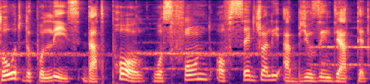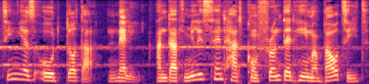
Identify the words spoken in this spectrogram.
told the police that Paul was fond of sexually abusing their 13 years old daughter, Nellie, and that Millicent had confronted him about it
